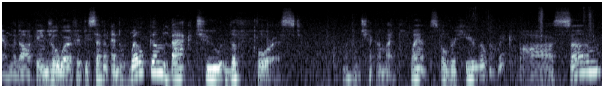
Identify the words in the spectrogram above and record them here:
am the Dark Angel, Warrior 57, and welcome back to the forest. I'm gonna check on my plants over here real quick. Awesome.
